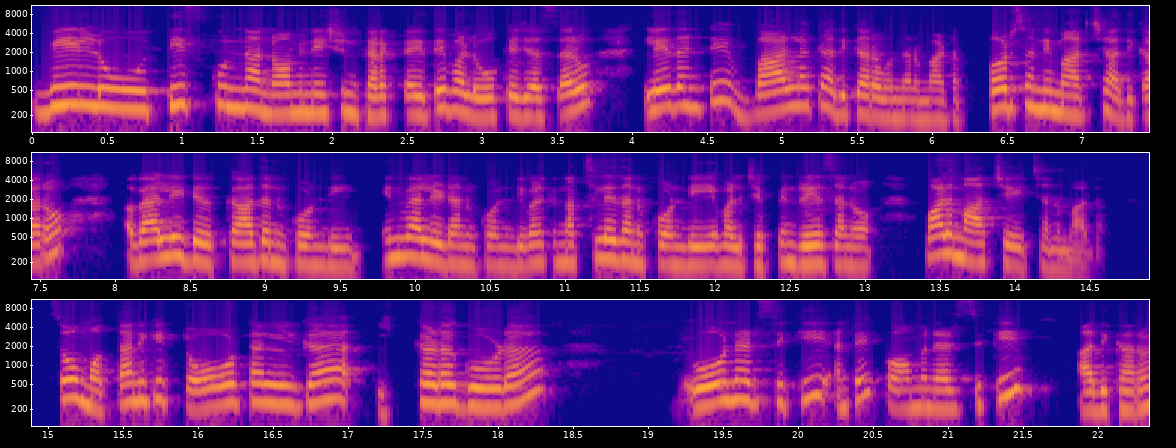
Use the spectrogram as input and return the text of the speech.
వీళ్ళు తీసుకున్న నామినేషన్ కరెక్ట్ అయితే వాళ్ళు ఓకే చేస్తారు. లేదంటే వాళ్ళకి అధికారం ఉందన్నమాట. పర్సన్ని మార్చే అధికారం వ్యాలిడ్ కాదనుకోండి ఇన్వాలిడ్ అనుకోండి వాళ్ళకి నచ్చలేదు అనుకోండి వాళ్ళు చెప్పిన రీజను వాళ్ళు మార్చేయచ్చు అనమాట సో మొత్తానికి టోటల్గా ఇక్కడ కూడా ఓనర్స్కి అంటే కామనర్స్కి అధికారం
